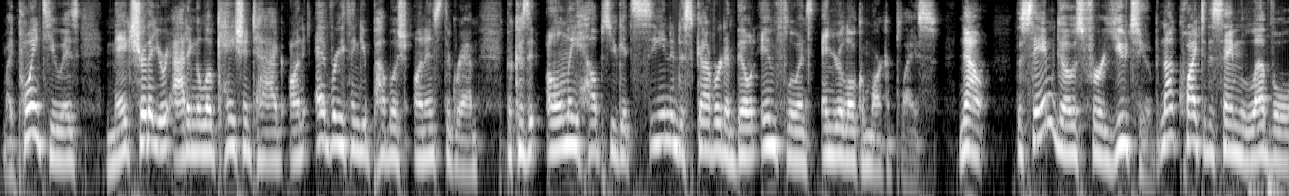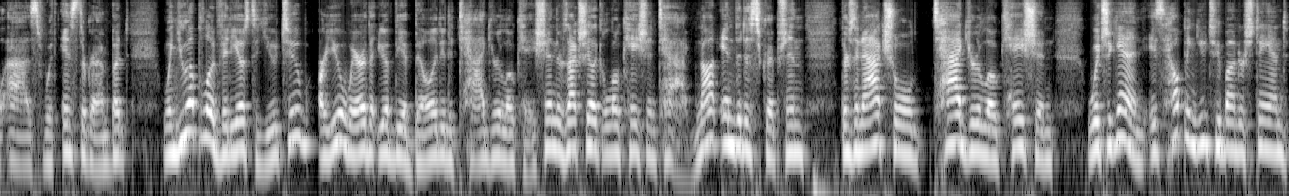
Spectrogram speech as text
My point to you is make sure that you're adding a location tag on everything you publish on Instagram because it only helps you get seen and discovered and build influence in your local marketplace. Now, the same goes for YouTube, not quite to the same level as with Instagram, but when you upload videos to YouTube, are you aware that you have the ability to tag your location? There's actually like a location tag, not in the description. There's an actual tag your location, which again is helping YouTube understand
